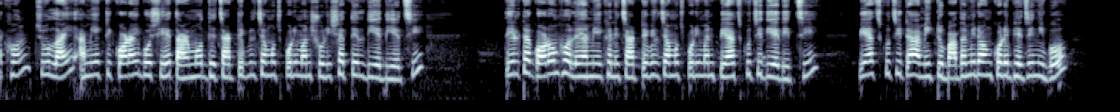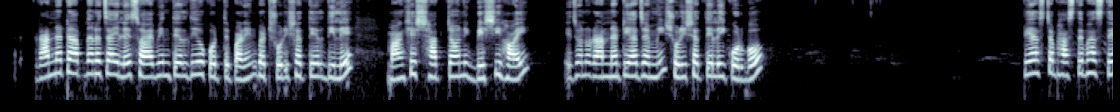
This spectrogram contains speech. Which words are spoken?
এখন চুলায় আমি একটি কড়াই বসিয়ে তার মধ্যে চার টেবিল চামচ পরিমাণ সরিষার তেল দিয়ে দিয়েছি। তেলটা গরম হলে আমি এখানে চার টেবিল চামচ পরিমাণ পেঁয়াজ কুচি দিয়ে দিচ্ছি। পেঁয়াজ কুচিটা আমি একটু বাদামি রং করে ভেজে নিব। রান্নাটা আপনারা চাইলে সয়াবিন তেল দিয়েও করতে পারেন বাট সরিষার তেল দিলে মাংসের স্বাদটা অনেক বেশি হয়। এজন্য রান্নাটি আজ আমি সরিষার তেলেই করব। পেঁয়াজটা ভাজতে ভাজতে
